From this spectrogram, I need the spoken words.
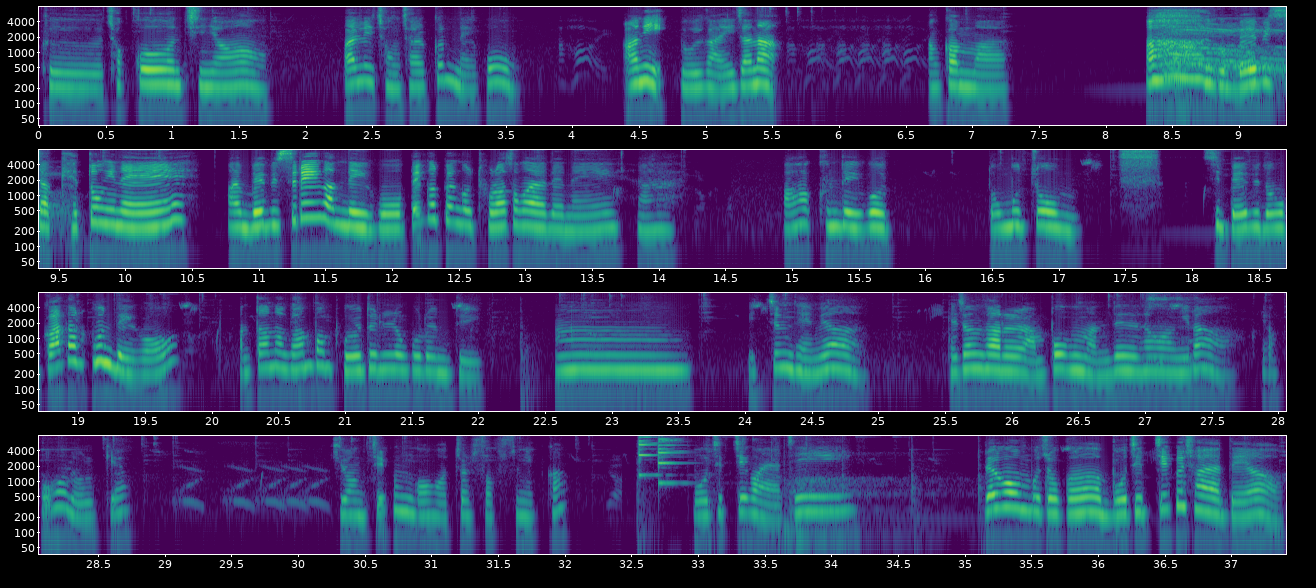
그 적군 진영 빨리 정찰 끝내고 아니 여기가 아니잖아. 잠깐만. 아 이거 맵이 진짜 개똥이네. 아 맵이 쓰레기 같네 이거. 뺑글뺑글 돌아서 가야 되네. 아, 아 근데 이거 너무 좀지 맵이 너무 까다로운데 이거? 간단하게 한번 보여드리려고 그랬는데 음 이쯤 되면 대전사를 안 뽑으면 안 되는 상황이라 그냥 뽑아 놓을게요 기왕 찍은 거 어쩔 수 없으니까 모집 찍어야지 드래곤 부족은 모집 찍으셔야 돼요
